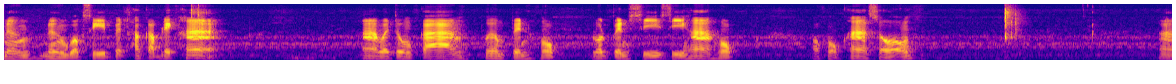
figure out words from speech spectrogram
หนึ่งหนึ่งบวกสี่เป็นเท่ากับเลขห้าห้าไว้ตรงกลางเพิ่มเป็นหก ลดเป็นสี่สี่ห้าหกออกหกห้าสองอ่า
